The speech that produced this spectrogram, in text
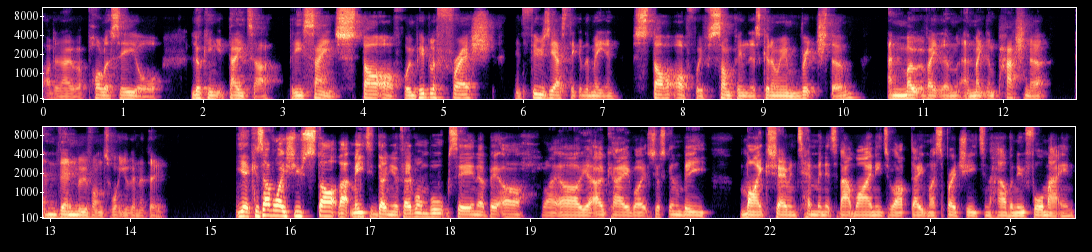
I don't know a policy or looking at data. But he's saying start off when people are fresh enthusiastic at the meeting, start off with something that's going to enrich them and motivate them and make them passionate, and then move on to what you're going to do. Yeah, because otherwise you start that meeting, don't you? If everyone walks in a bit, oh, like, oh yeah, okay, well, it's just going to be Mike sharing 10 minutes about why I need to update my spreadsheets and how the new formatting.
